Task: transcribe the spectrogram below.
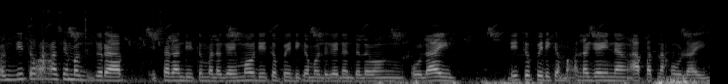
Pag dito ka kasi mag-graph, isa lang dito malagay mo. Dito pwede ka maglagay ng dalawang kulay. Dito pwede ka makalagay ng apat na kulay.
